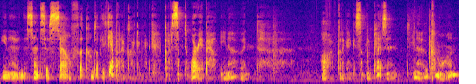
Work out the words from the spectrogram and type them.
you know, and the sense of self that comes up. Yeah, but I've got, but I've something to worry about, you know, and uh, oh, I've got to go and get something pleasant, you know. Come on.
